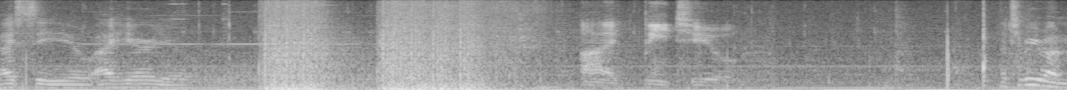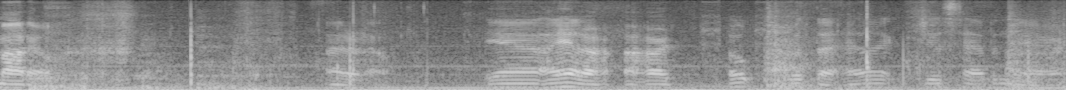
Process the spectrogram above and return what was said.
I see you. I hear you. I beat you. That should be my motto. I don't know. Yeah, I had a, a hard... Oh, what the heck just happened there?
